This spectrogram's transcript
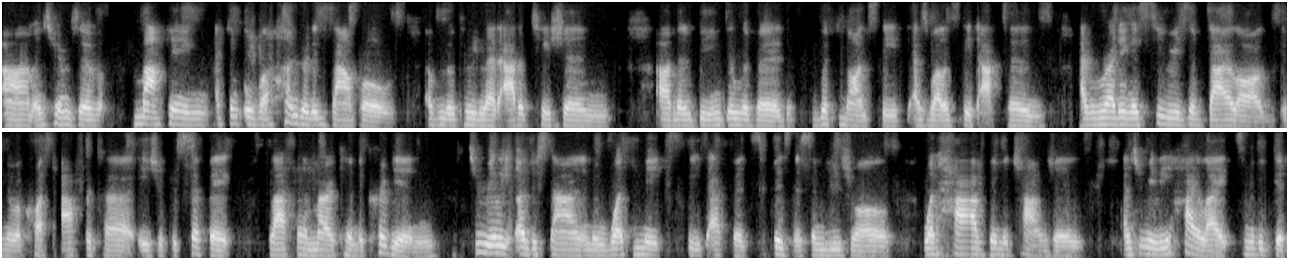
um, in terms of mapping, I think, over 100 examples of locally led adaptation um, that are being delivered with non-state as well as state actors and running a series of dialogues, you know, across Africa, Asia Pacific, Latin America, and the Caribbean to really understand, you know, what makes these efforts business unusual, what have been the challenges, and to really highlight some of the good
